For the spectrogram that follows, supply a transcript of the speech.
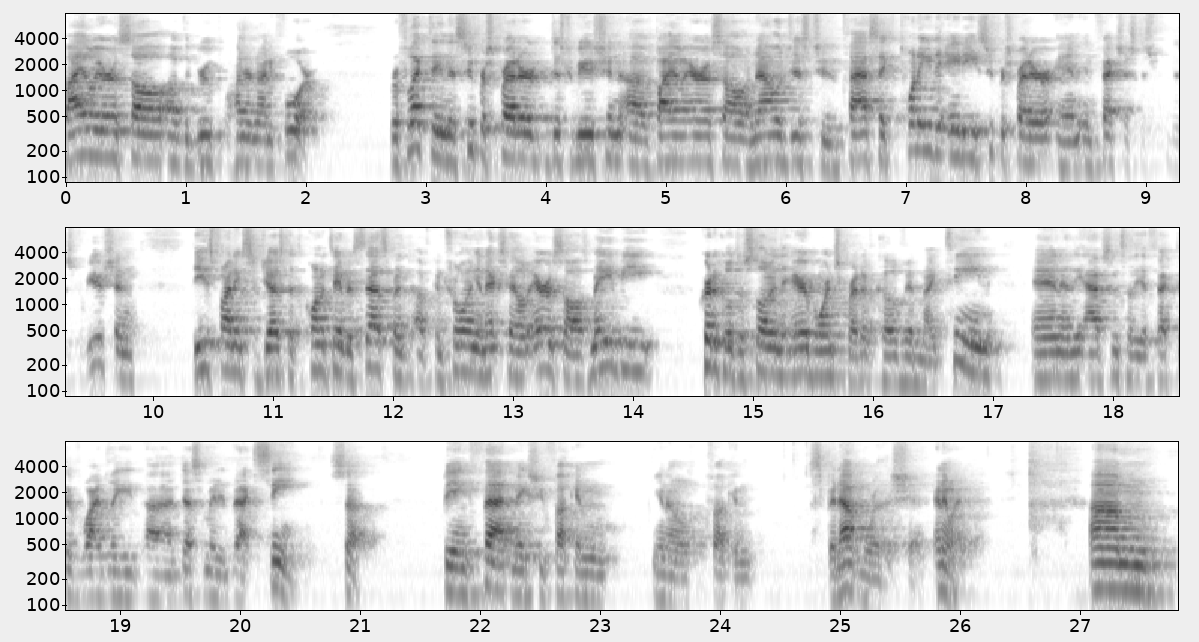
bioaerosol of the group 194, reflecting the super spreader distribution of bioaerosol analogous to classic 20 to 80 super spreader and infectious distribution. These findings suggest that the quantitative assessment of controlling and exhaled aerosols may be critical to slowing the airborne spread of COVID 19 and in the absence of the effective, widely uh, decimated vaccine. So, being fat makes you fucking, you know, fucking spit out more of this shit. Anyway, um,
